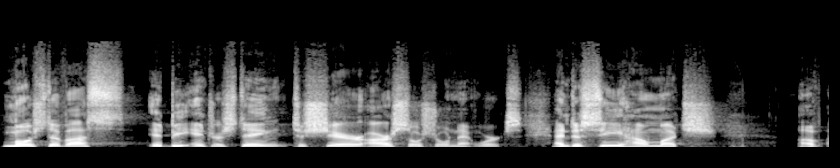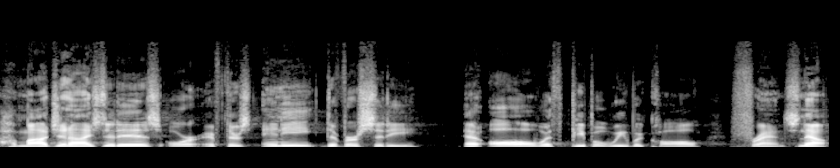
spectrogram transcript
Most of us, it'd be interesting to share our social networks and to see how much homogenized it is or if there's any diversity at all with people we would call friends. Now,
